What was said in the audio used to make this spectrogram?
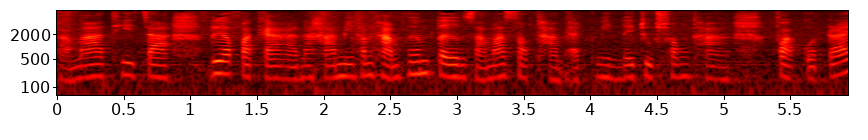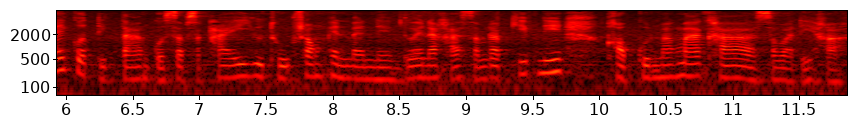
สามารถที่จะเลือกปากกานะคะ มีคำถามเพิ่มเติม สามารถสอบถามแอดมินได้ทุกช่องทาง ฝากกดไลค์กดติดตามกด subscribe YouTube ช่อง Pen Band Name ด้วยนะคะสำหรับคลิปนี้ขอบคุณมากๆค่ะ สวัสดีค่ะ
